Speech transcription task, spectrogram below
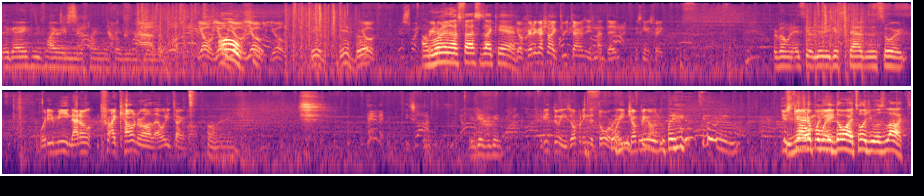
the guy who's hiring you to find the treasure. Ah, the boy. Yo, yo, Oh, yo, yo, yo, Did, did, bro. yo, I'm Kratos. running as fast as I can. yo. Krator got shot like three times. He's not dead. This game's fake. What about when Ezio literally gets stabbed with a sword? What do you mean? I don't. I counter all that. What are you talking about? Oh man, These, you're good, you're good. What are you doing? He's opening the door. Why What are you jumping doing? on him? What are you doing? You He's scared not him opening away. the door. I told you it was locked.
